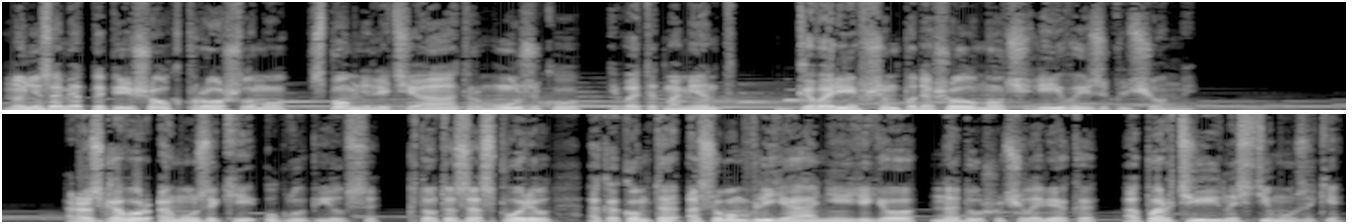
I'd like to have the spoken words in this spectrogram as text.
но незаметно перешел к прошлому, вспомнили театр, музыку, и в этот момент к говорившим подошел молчаливый заключенный. Разговор о музыке углубился, кто-то заспорил о каком-то особом влиянии ее на душу человека, о партийности музыки.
